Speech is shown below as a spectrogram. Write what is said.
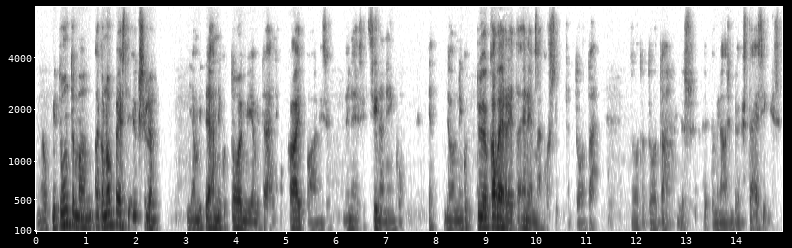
Me oppii tuntemaan aika nopeasti yksilön ja miten hän niin kuin toimii ja mitä hän niin kuin kaipaa, niin se menee sitten siinä, niin kuin, että ne on niin kuin työkavereita enemmän kuin sitten tuota, tuota, tuota, jos, että minä olisin pelkästään esimies.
